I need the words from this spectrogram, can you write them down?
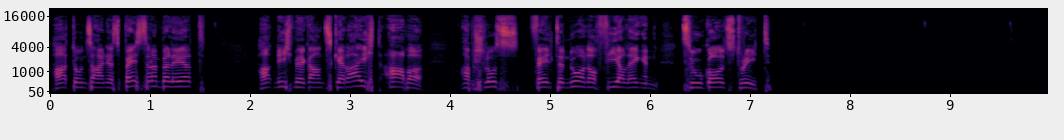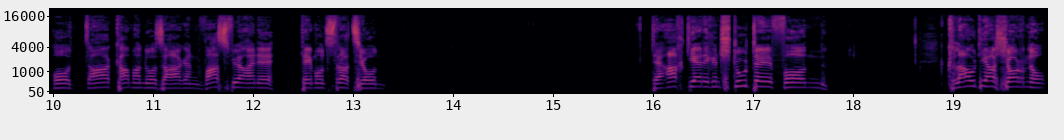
hat uns eines Besseren belehrt, hat nicht mehr ganz gereicht, aber am Schluss fehlten nur noch vier Längen zu Gold Street. Und da kann man nur sagen, was für eine Demonstration. Der achtjährigen Stute von Claudia Schorno.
